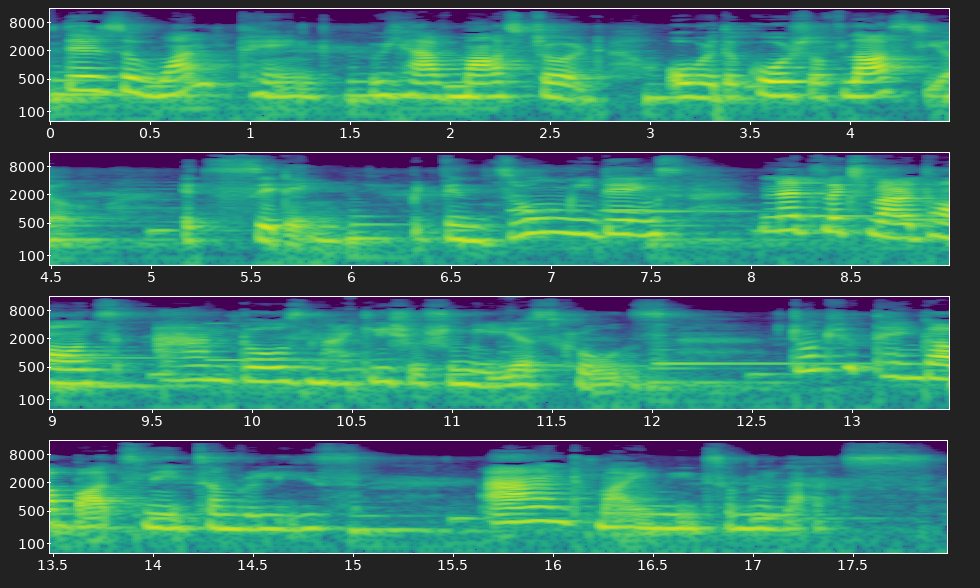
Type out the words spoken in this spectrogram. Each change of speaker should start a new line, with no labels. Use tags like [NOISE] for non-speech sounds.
there's a one thing we have mastered over the course of last year, it's sitting between Zoom meetings, Netflix marathons, and those nightly social media scrolls. Don't you think our butts need some release? And mine need some relax.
